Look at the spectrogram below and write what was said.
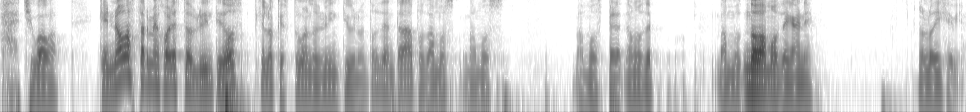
Ah, Chihuahua. Que no va a estar mejor este 2022 que lo que estuvo en el 2021. Entonces, de entrada, pues vamos, vamos, vamos, vamos vamos, no vamos de gane. No lo dije bien.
